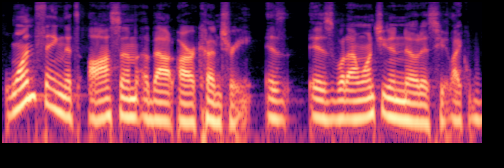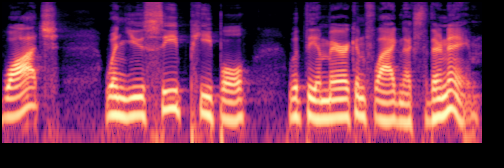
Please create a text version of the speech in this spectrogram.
one thing that's awesome about our country is is what I want you to notice here. Like watch when you see people with the American flag next to their name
